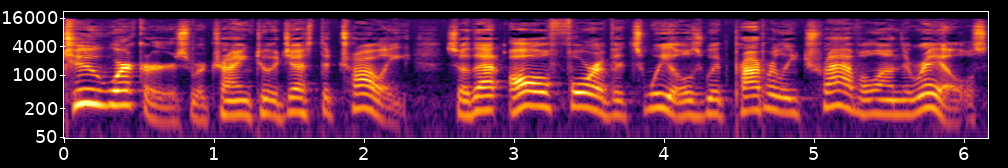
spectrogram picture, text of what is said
Two workers were trying to adjust the trolley so that all four of its wheels would properly travel on the rails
